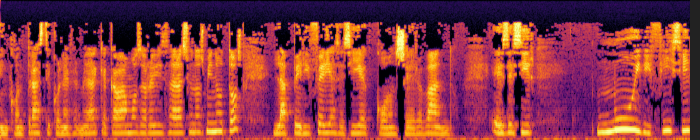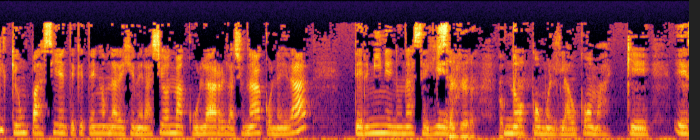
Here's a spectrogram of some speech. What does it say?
en contraste con la enfermedad que acabamos de revisar hace unos minutos, la periferia se sigue conservando. Es decir, muy difícil que un paciente que tenga una degeneración macular relacionada con la edad termine en una ceguera, no como el glaucoma, que es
